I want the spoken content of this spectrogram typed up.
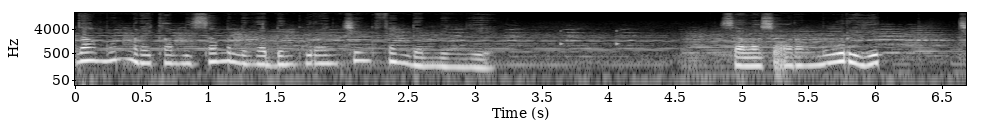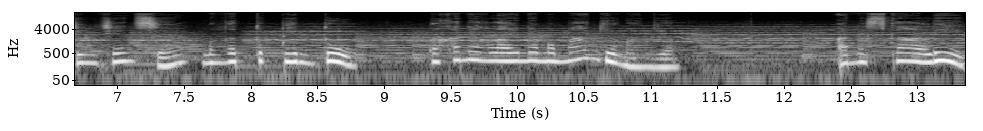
Namun mereka bisa mendengar dengkuran Ching Feng dan Ming Ye. Salah seorang murid, Ching Chen Se, mengetuk pintu. Bahkan yang lainnya memanggil-manggil. Aneh sekali.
